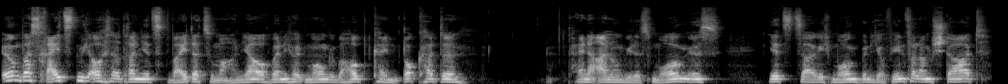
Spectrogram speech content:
irgendwas reizt mich auch daran, jetzt weiterzumachen. Ja, auch wenn ich heute Morgen überhaupt keinen Bock hatte. Keine Ahnung, wie das morgen ist. Jetzt sage ich, morgen bin ich auf jeden Fall am Start.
